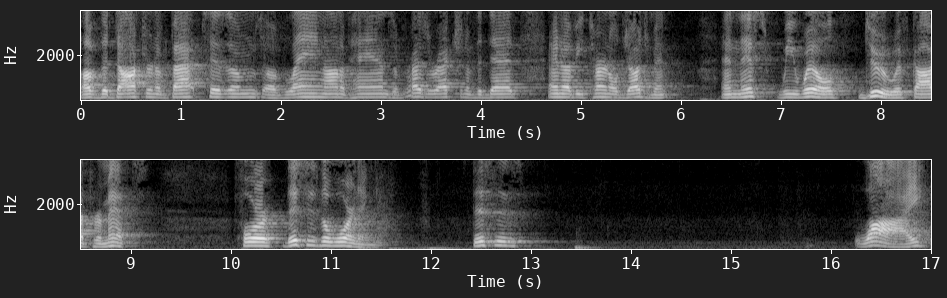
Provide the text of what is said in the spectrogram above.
of the doctrine of baptisms, of laying on of hands, of resurrection of the dead, and of eternal judgment. And this we will do if God permits. For this is the warning. This is why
